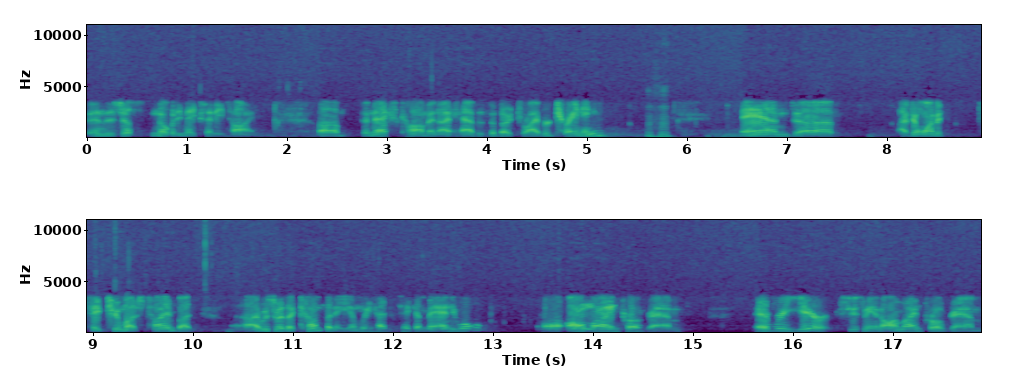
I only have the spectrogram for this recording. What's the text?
and there's just nobody makes any time. Um, the next comment I have is about driver training, mm-hmm. and uh, I don't want to take too much time, but I was with a company and we had to take a manual uh, online program every year. Excuse me, an online program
